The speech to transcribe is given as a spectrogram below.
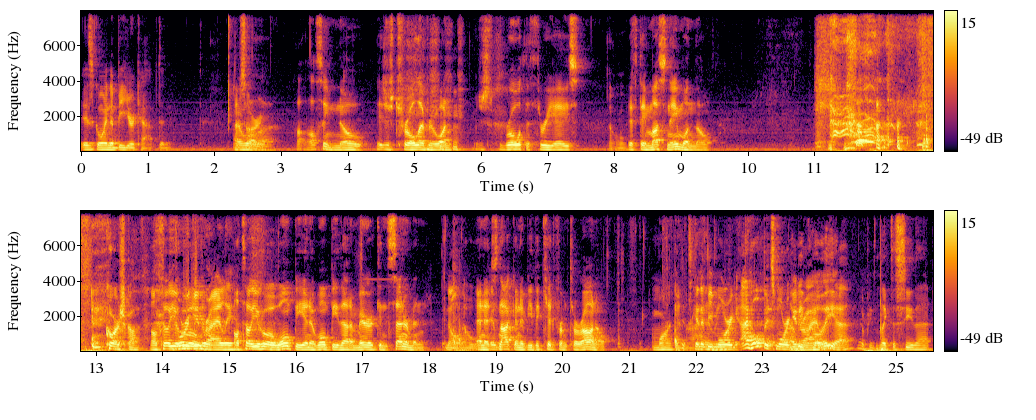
is going to be your captain. I'm I will, sorry. uh, I'll I'll say no. They just troll everyone. just roll with the three A's. No. If they must name one though, Korshkov. I'll tell you Morgan who. Rielly. I'll tell you who it won't be, and it won't be that American centerman, No, No. and it's not going to be the kid from Toronto. Morgan. it's going to be Morgan. I hope it's Morgan That'd cool, yeah. I'd like to see that.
